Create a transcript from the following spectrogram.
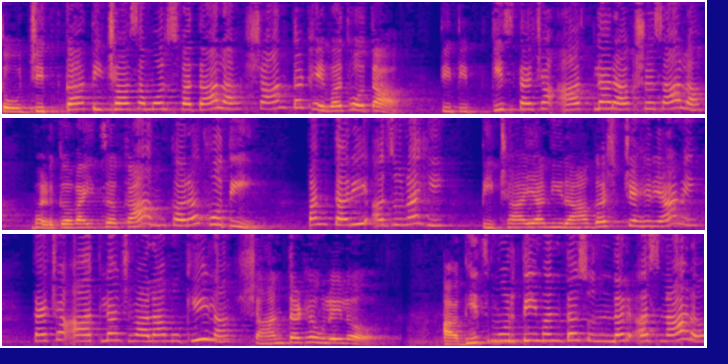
तो जितका तिच्या समोर स्वतःला शांत ठेवत होता ती तितकीच त्याच्या आतल्या राक्षसाला भडकवायचं काम करत होती. पण तरी अजूनही तिच्या या निरागस चेहऱ्याने त्याच्या आतल्या ज्वालामुखीला शांत ठेवलेलं. आधीच मूर्तिमंत सुंदर असणार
